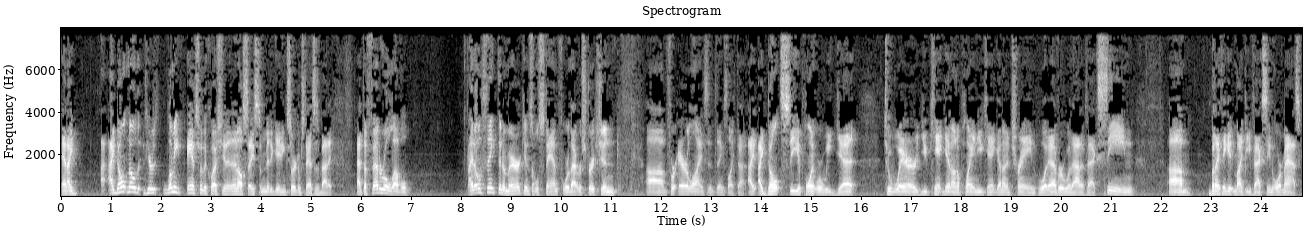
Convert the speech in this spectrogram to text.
and I I don't know that here's let me answer the question and then I'll say some mitigating circumstances about it. At the federal level, I don't think that Americans will stand for that restriction um, for airlines and things like that. I, I don't see a point where we get to where you can't get on a plane, you can't get on a train, whatever, without a vaccine. Um, but I think it might be vaccine or mask.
